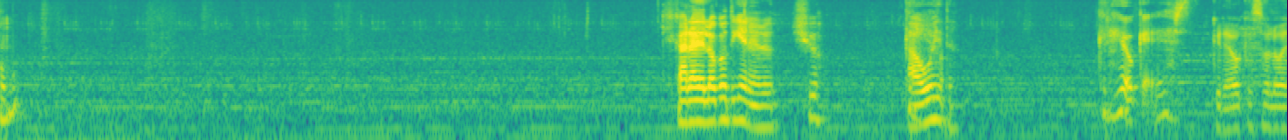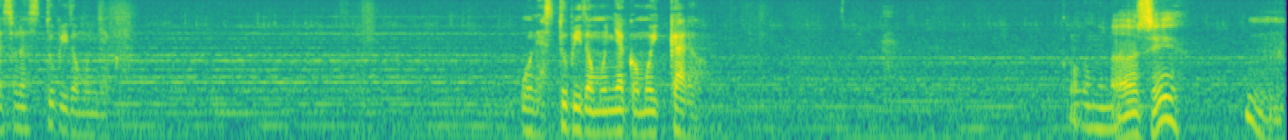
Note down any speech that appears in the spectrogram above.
¿Cómo? Cara de loco tiene? Agüita. Creo que es. Creo que solo es un estúpido muñeco. Un estúpido muñeco muy caro. ¿Cómo ah, sí. Hmm.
